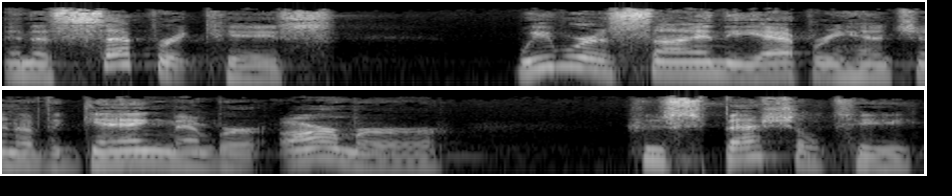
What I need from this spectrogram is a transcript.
in a separate case, we were assigned the apprehension of a gang member armorer whose specialty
